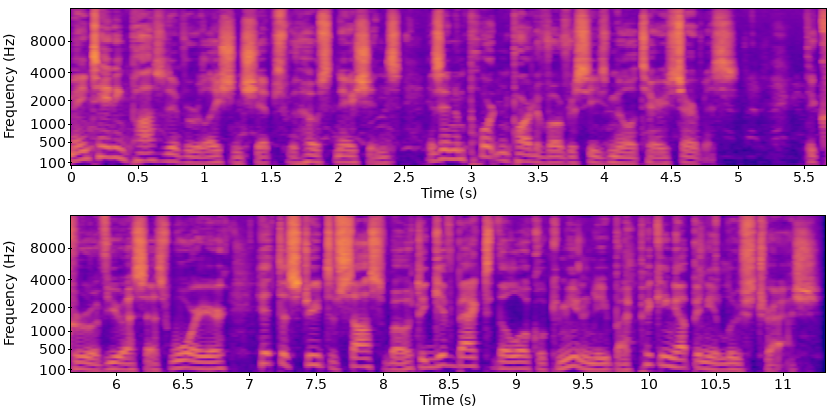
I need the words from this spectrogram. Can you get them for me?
Maintaining positive relationships with host nations is an important part of overseas military service. The crew of USS Warrior hit the streets of Sasebo to give back to the local community by picking up any loose trash.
